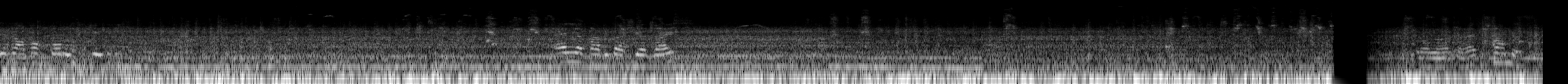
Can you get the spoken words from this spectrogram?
Bir ramak dolusu gedik. Elle tabi taşıyacağız. Buralarda hep çamur.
